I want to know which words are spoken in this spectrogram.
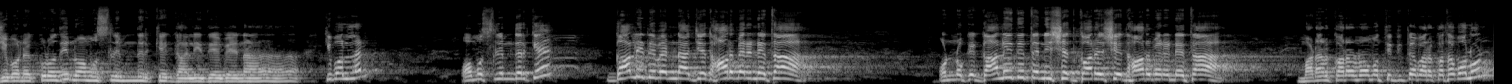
জীবনে কোনোদিন অমুসলিমদেরকে গালি দেবে না। কি বললেন? অমুসলিমদেরকে গালি দেবেন না, যে ধর্মের নেতা অন্যকে গালি দিতে নিষেধ করে সে ধর্মের নেতা। মার্ডার করার অনুমতি দিতে পারে, কথা বলুন?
